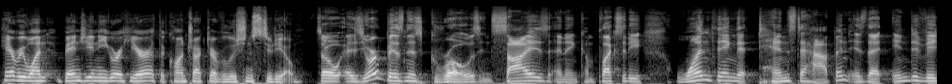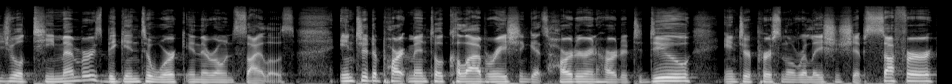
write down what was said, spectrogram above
Hey everyone, Benji and Igor here at the Contractor Evolution Studio. So, as your business grows in size and in complexity, one thing that tends to happen is that individual team members begin to work in their own silos. Interdepartmental collaboration gets harder and harder to do, interpersonal relationships suffer.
